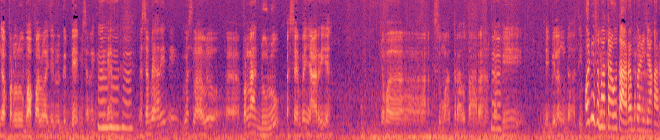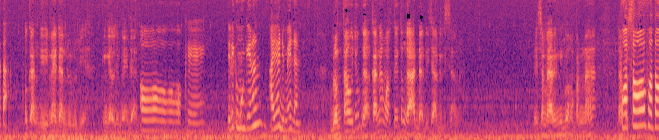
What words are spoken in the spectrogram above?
nggak perlu bapak lu aja dulu gede misalnya gitu kan. Hmm. Nah sampai hari ini gue selalu eh, pernah dulu SMP nyari ya sama Sumatera Utara, tapi dia bilang udah Hmm. Oh di Sumatera Utara bukan di Jakarta. Bukan di Medan dulu dia, tinggal di Medan. Oh oke. Jadi kemungkinan ayah di Medan. Belum tahu juga karena waktu itu nggak ada dicari di sana. Jadi sampai hari ini gue nggak pernah. Tapi Foto foto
